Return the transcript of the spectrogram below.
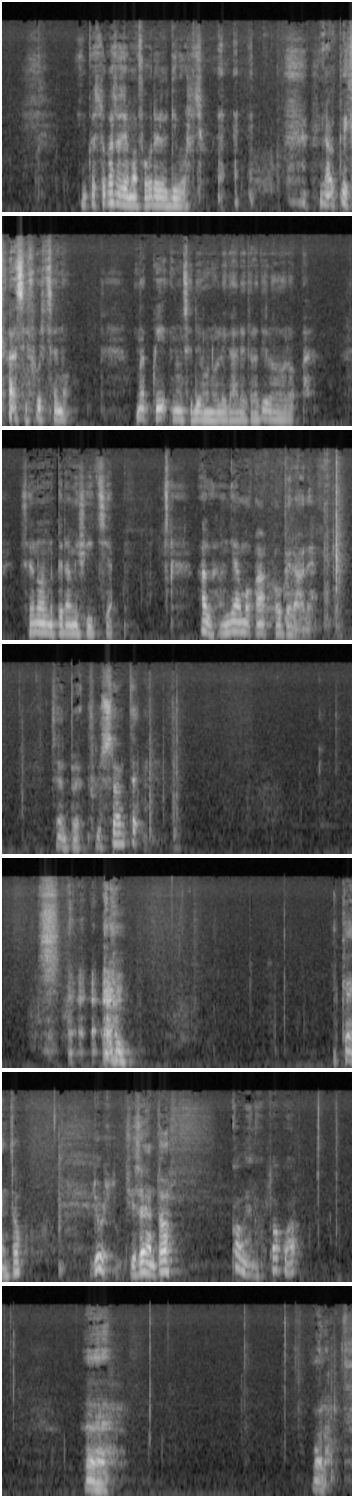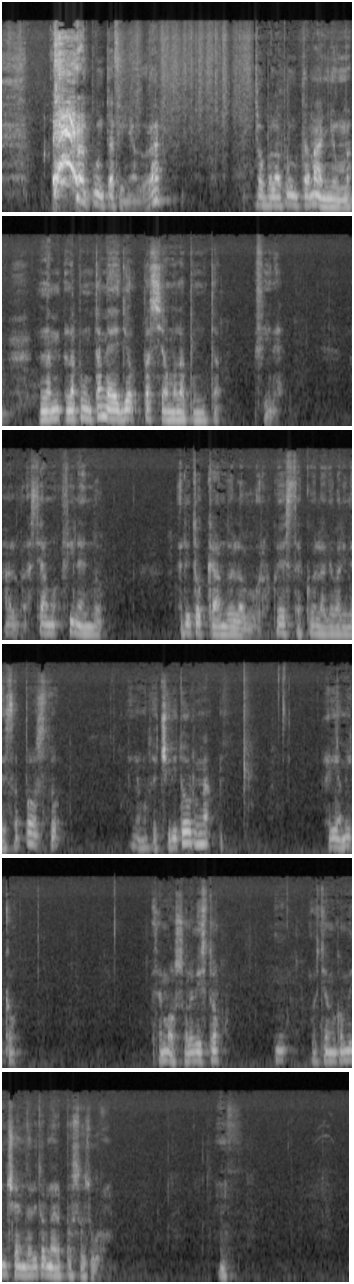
in questo caso siamo a favore del divorzio in altri casi forse no, ma qui non si devono legare tra di loro se non per amicizia. Allora andiamo a operare, sempre flussante. Ok, Ento? Giusto. Ci sento? Come no, sto qua. Eh. Voilà punta fine allora. Dopo la punta magnum la, la punta medio passiamo alla punta fine. Allora stiamo finendo ritoccando il lavoro. Questa è quella che va rimessa a posto. Vediamo se ci ritorna. Ehi amico. Si è mosso l'hai visto? Lo stiamo convincendo a ritornare al posto suo. Mm.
